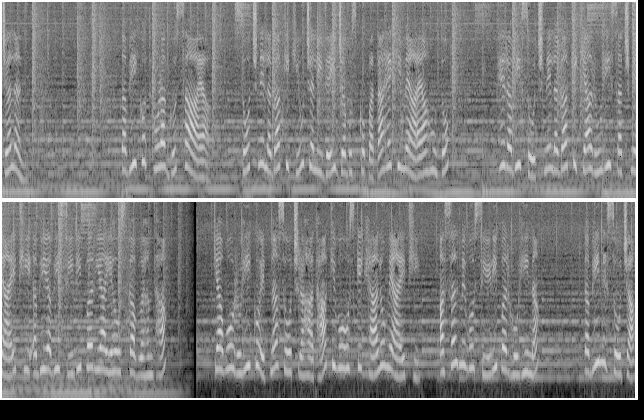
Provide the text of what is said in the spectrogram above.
जलन। अभी को थोड़ा गुस्सा आया। सोचने लगा कि क्यों चली गई जब उसको पता है कि मैं आया हूँ तो। फिर अभी सोचने लगा कि क्या रूही सच में आई थी अभी अभी सीढ़ी पर या यह उसका वहम था? क्या वो रूही को इतना सोच रहा था कि वो उसके ख्यालों में आई थी? असल में वो सीढ़ी पर हो ही ना? तभी ने सोचा,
